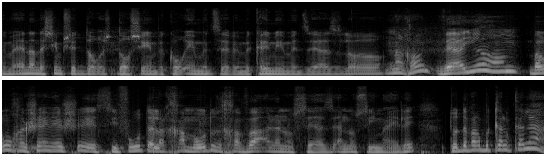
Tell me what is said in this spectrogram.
אם אין אנשים שדורשים וקוראים את זה ומקיימים את זה, אז לא... נכון. והיום, ברוך השם, יש אה, ספרות הלכה מאוד רחבה על הנושא הזה, הנושאים האלה. אותו דבר בכלכלה,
